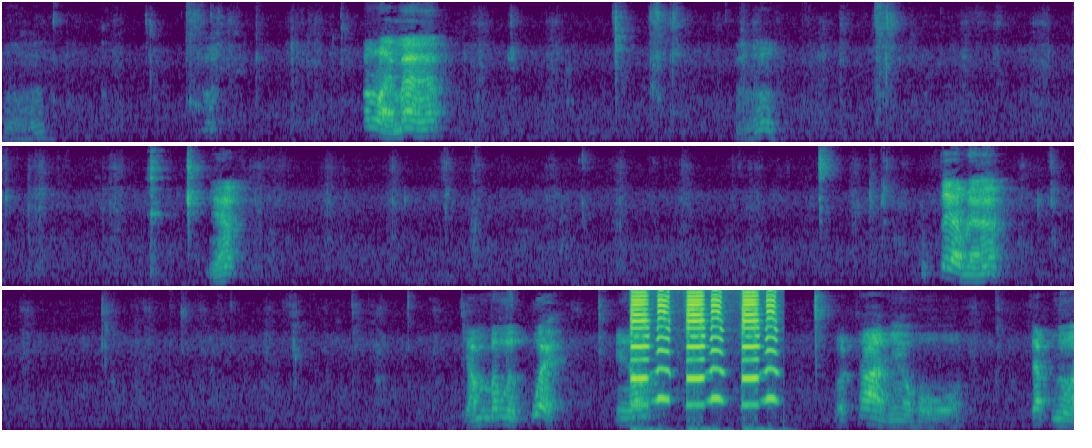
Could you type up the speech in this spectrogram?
อืมอร่อยมากครับอืมเนี่ยแซ่บเลยนะยำปลาหมึกกล้วยพี่น้องรสชาตินี่โอ้โหจับนัว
